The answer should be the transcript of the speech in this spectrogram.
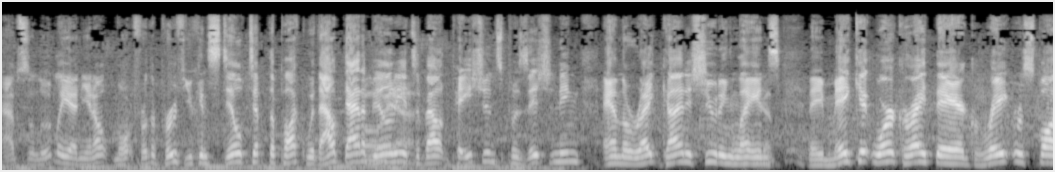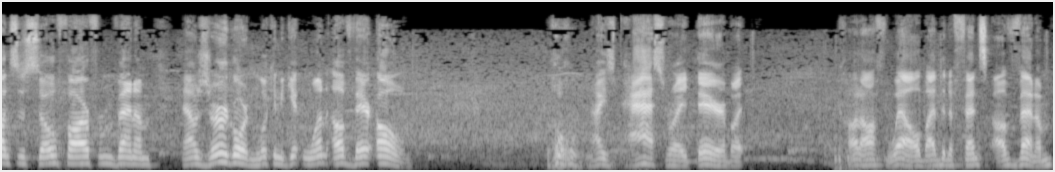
Absolutely, and you know, more for the proof, you can still tip the puck without that oh, ability. Oh, yeah. It's about patience, positioning, and the right kind of shooting lanes. Yep. They make it work right there. Great responses so far from Venom. Now Djurgården looking to get one of their own. Oh, nice pass right there, but cut off well by the defense of Venom.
